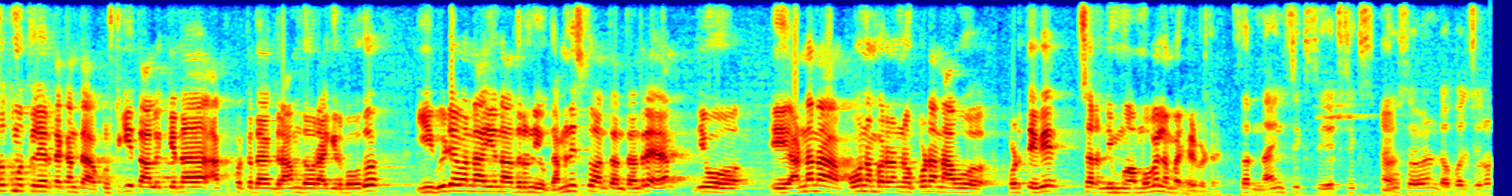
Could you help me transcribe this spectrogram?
ಸುತ್ತಮುತ್ತಲಿರ್ತಕ್ಕಂಥ ಕುಷ್ಟಗಿ ತಾಲೂಕಿನ ಅಕ್ಕಪಕ್ಕದ ಗ್ರಾಮದವರಾಗಿರ್ಬೋದು, ಈ ವಿಡಿಯೋವನ್ನು ಏನಾದರೂ ನೀವು ಗಮನಿಸ್ತು ಅಂತಂತಂದರೆ, ನೀವು ಈ ಅಣ್ಣನ ಫೋನ್ ನಂಬರನ್ನು ಕೂಡ ನಾವು ಕೊಡ್ತೀವಿ. ಸರ್ ನಿಮ್ಮ ಮೊಬೈಲ್ ನಂಬರ್ ಹೇಳ್ಬಿಡ್ರಿ. Sir nine six eight six two seven double zero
